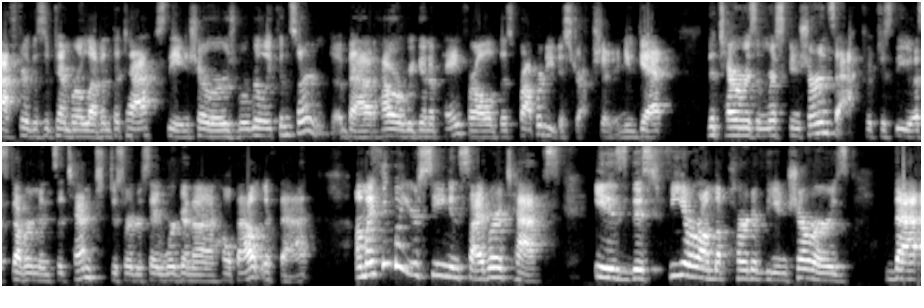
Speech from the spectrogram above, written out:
After the September 11th attacks, the insurers were really concerned about how are we going to pay for all of this property destruction. And you get the Terrorism Risk Insurance Act, which is the US government's attempt to sort of say we're going to help out with that. Um, I think what you're seeing in cyber attacks is this fear on the part of the insurers that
